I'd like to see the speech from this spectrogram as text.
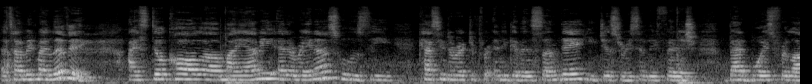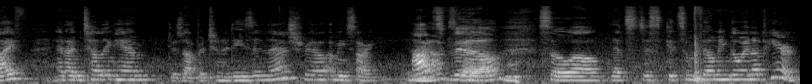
That's how I made my living. I still call uh, Miami Ed Arenas, who's the casting director for Any Given Sunday. He just recently finished Bad Boys for Life, and I'm telling him there's opportunities in Nashville. I mean, sorry, Knoxville. Knoxville. So uh, let's just get some filming going up here.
